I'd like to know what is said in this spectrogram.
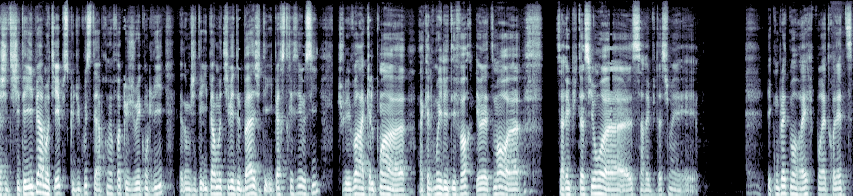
j'étais hyper motivé, puisque du coup, c'était la première fois que je jouais contre lui. Et donc, j'étais hyper motivé de base, j'étais hyper stressé aussi. Je voulais voir à quel point, euh, à quel point il était fort. Et honnêtement, euh, sa réputation, euh, sa réputation est, est complètement vraie, pour être honnête.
